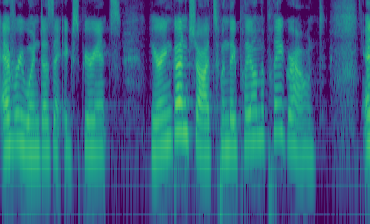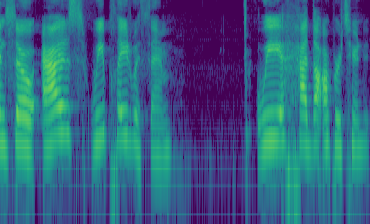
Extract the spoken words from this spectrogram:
everyone doesn't experience hearing gunshots when they play on the playground. And so as we played with them, we had the opportunity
